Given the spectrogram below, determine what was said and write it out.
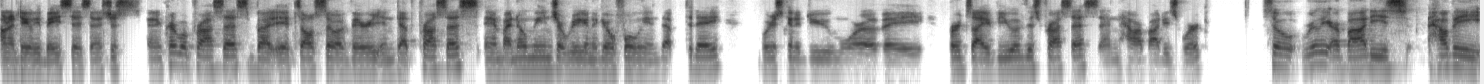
on a daily basis. And it's just an incredible process, but it's also a very in depth process. And by no means are we going to go fully in depth today. We're just going to do more of a bird's eye view of this process and how our bodies work. So, really, our bodies, how they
